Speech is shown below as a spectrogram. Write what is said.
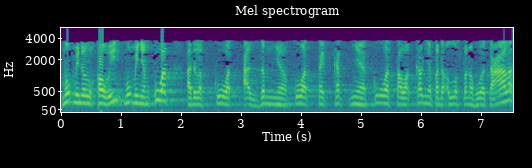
mukminul qawi, mukmin yang kuat adalah kuat azamnya, kuat tekadnya, kuat tawakalnya pada Allah Subhanahu wa taala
